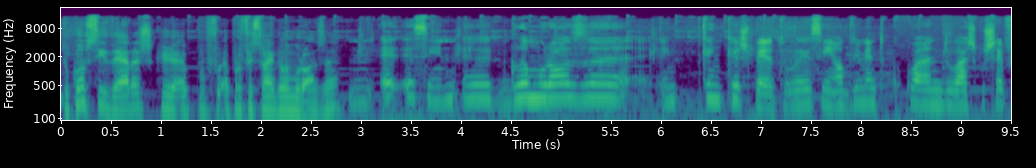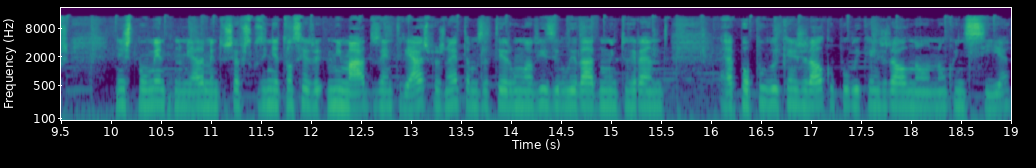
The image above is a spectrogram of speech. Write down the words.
tu consideras que a, prof- a profissão é glamourosa? É, é assim, é, glamourosa em, em que aspecto? É assim, obviamente quando acho que os chefes, neste momento, nomeadamente os chefes de cozinha, estão a ser mimados, entre aspas, não é? estamos a ter uma visibilidade muito grande ah, para o público em geral, que o público em geral não, não conhecia.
